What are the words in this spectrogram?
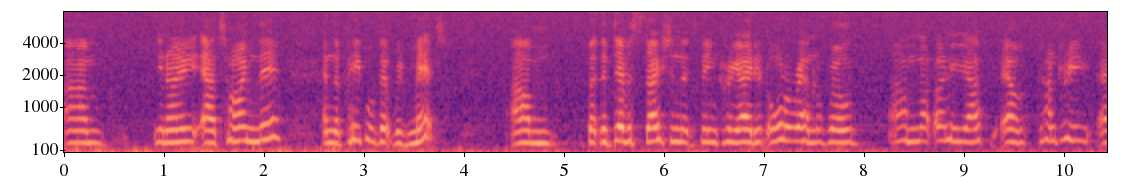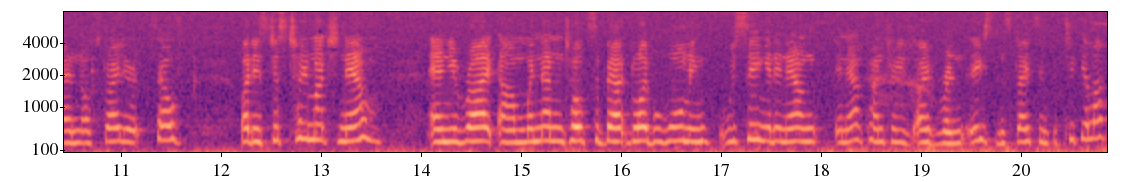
um, you know, our time there and the people that we've met. Um, but the devastation that's been created all around the world, um, not only our, our country and Australia itself, but it's just too much now. And you're right. Um, when Nunn talks about global warming, we're seeing it in our in our countries over in eastern states in particular.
